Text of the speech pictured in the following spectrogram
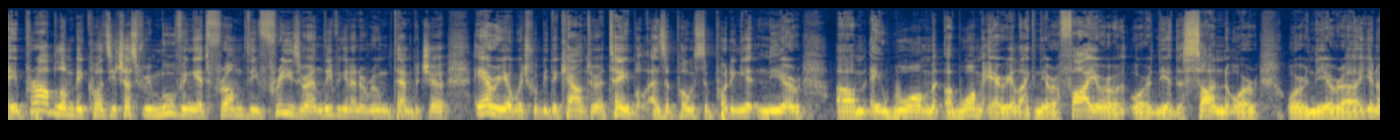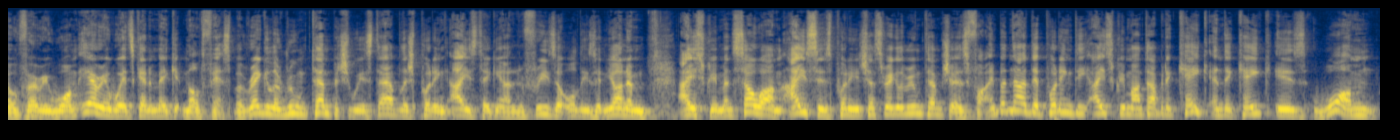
a problem because you're just removing it from the freezer and leaving it in a room temperature area, which would be the counter or table, as opposed to putting it near um, a warm a warm area like near a fire or, or near the sun or or or near a you know very warm area where it's going to make it melt fast. But regular room temperature, we establish putting ice, taking out of the freezer, all these inyanim, ice cream, and so on. Ice is putting it just regular room temperature is fine. But now they're putting the ice cream on top of the cake, and the cake is warm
